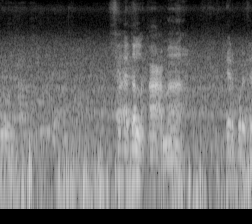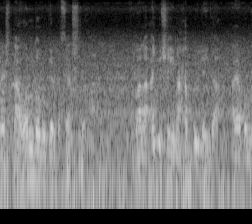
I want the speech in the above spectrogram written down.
করুন। এরপরে ফেরেশতা অন্ধ লোকের কাছে আসলো। বালা আয়ু সেই নাহাব্বু ইলাইকা আয়া বলল,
